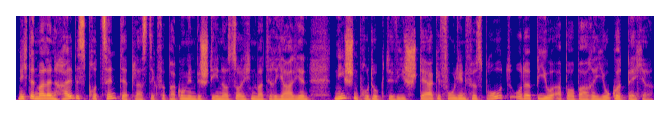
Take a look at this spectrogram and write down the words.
Nicht einmal ein halbes Prozent der Plastikverpackungen bestehen aus solchen Materialien. Nischenprodukte wie Stärkefolien fürs Brot oder bioabbaubare Joghurtbecher.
